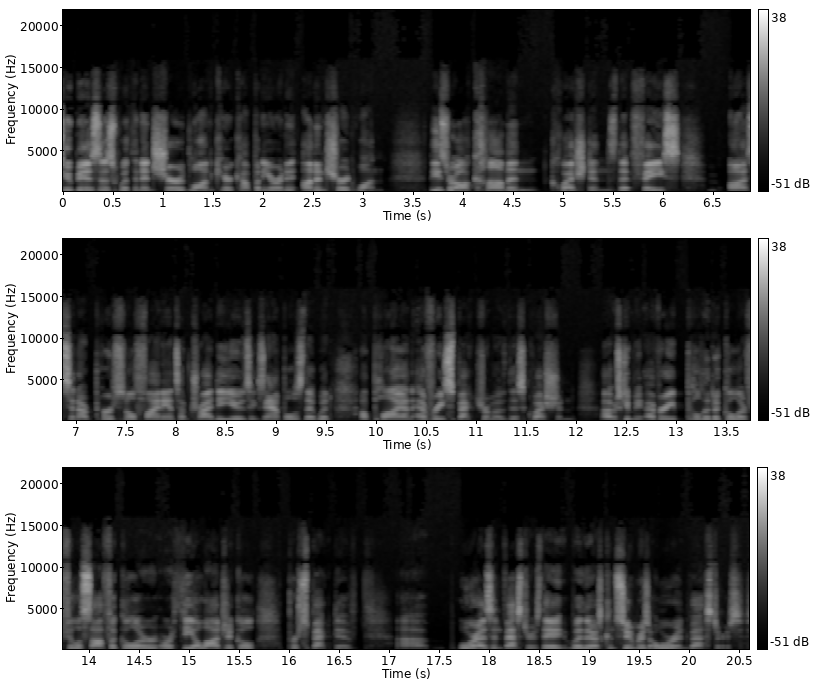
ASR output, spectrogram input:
do business with an insured lawn care company or an uninsured one. These are all common questions that face us in our personal finance. I've tried to use examples that would apply on every spectrum of this question uh, excuse me every political or philosophical or, or theological perspective uh, or as investors they, whether as consumers or investors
